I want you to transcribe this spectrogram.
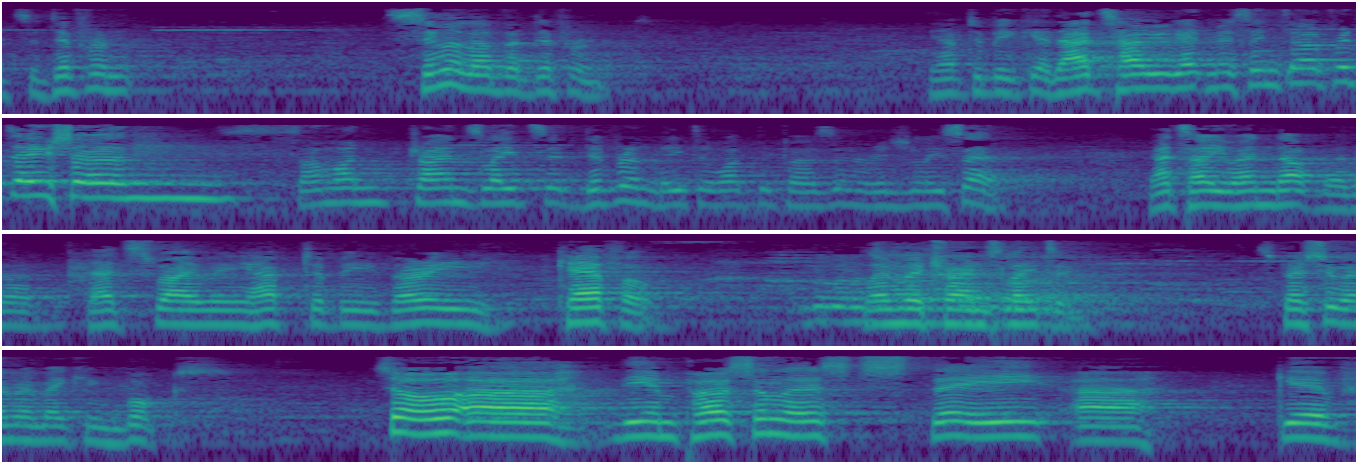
it's a different, similar but different. You have to be careful. That's how you get misinterpretations. Someone translates it differently to what the person originally said. That's how you end up with a. That's why we have to be very careful when we're translating, especially when we're making books. So uh, the impersonalists they uh, give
